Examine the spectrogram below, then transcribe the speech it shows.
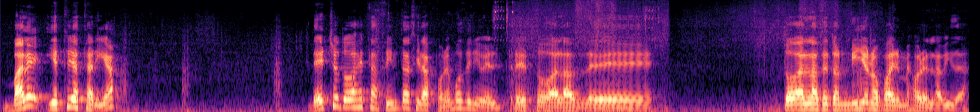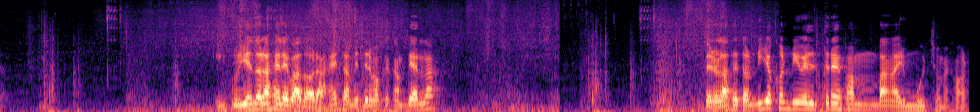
Vale, y esto ya estaría. De hecho, todas estas cintas, si las ponemos de nivel 3, todas las de... Todas las de tornillo nos va a ir mejor en la vida. Incluyendo las elevadoras, ¿eh? También tenemos que cambiarlas. Pero las de tornillos con nivel 3 van, van a ir mucho mejor.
